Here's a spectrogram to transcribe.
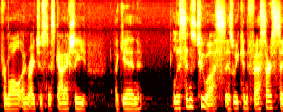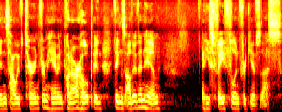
from all unrighteousness. God actually, again, listens to us as we confess our sins, how we've turned from him and put our hope in things other than him, and he's faithful and forgives us.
